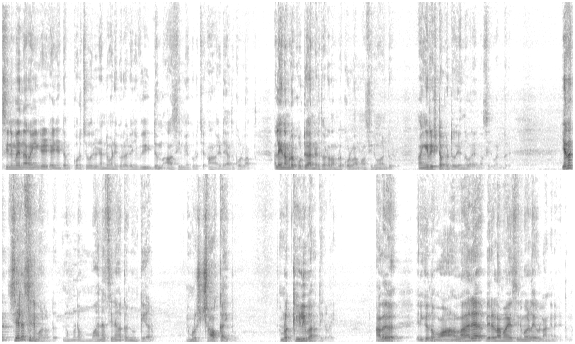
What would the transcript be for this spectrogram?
സിനിമയിൽ നിന്ന് ഇറങ്ങി കഴി- കഴിഞ്ഞിട്ടും കുറച്ച് ഒരു രണ്ട് മണിക്കൂറൊക്കെ കഴിഞ്ഞ് വീണ്ടും ആ സിനിമയെക്കുറിച്ച് ആ ഇട അത് കൊള്ളാം. അല്ലെങ്കിൽ നമ്മുടെ കൂട്ടുകാരന്റെ അടുത്ത് പറയാം നമ്മൾ കൊള്ളാം ആ സിനിമ കണ്ടു. ഭയങ്കര ഇഷ്ടപ്പെട്ടു എന്ന് പറയുന്ന സിനിമ ഉണ്ട് എന്നാൽ ചില സിനിമകളുണ്ട് നമ്മുടെ മനസ്സിനകത്തങ്ങ് കയറും. നമ്മൾ ഷോക്കായി പോകും. നമ്മൾ കിളി പറത്തികളായി അത് എനിക്കൊന്ന് വളരെ വിരളമായ സിനിമകളേ ഉള്ളൂ അങ്ങനെ കിട്ടുന്ന.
